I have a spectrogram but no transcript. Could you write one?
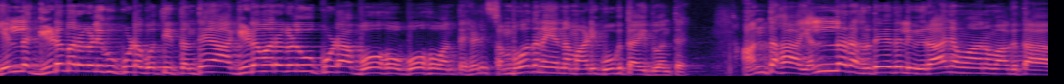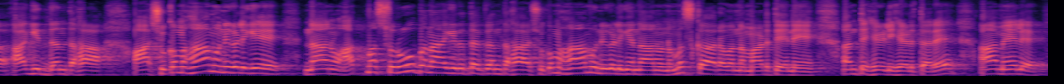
ಎಲ್ಲ ಗಿಡಮರಗಳಿಗೂ ಕೂಡ ಗೊತ್ತಿತ್ತಂತೆ. ಆ ಗಿಡಮರಗಳಿಗೂ ಕೂಡ ಬೋಹೋ ಬೋಹೋ ಅಂತ ಹೇಳಿ ಸಂಬೋಧನೆಯನ್ನು ಮಾಡಿ ಕೂಗ್ತಾ ಇದ್ವಂತೆ. ಅಂತಹ ಎಲ್ಲರ ಹೃದಯದಲ್ಲಿ ವಿರಾಜಮಾನವಾಗುತ್ತಾ ಆಗಿದ್ದಂತಹ ಆ ಶುಕಮಹಾಮುನಿಗಳಿಗೆ ನಾನು ಆತ್ಮಸ್ವರೂಪನಾಗಿರತಕ್ಕಂತಹ ಶುಕಮಹಾಮುನಿಗಳಿಗೆ ನಾನು ನಮಸ್ಕಾರವನ್ನು ಮಾಡ್ತೇನೆ ಅಂತ ಹೇಳಿ ಹೇಳ್ತಾರೆ. ಆಮೇಲೆ,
